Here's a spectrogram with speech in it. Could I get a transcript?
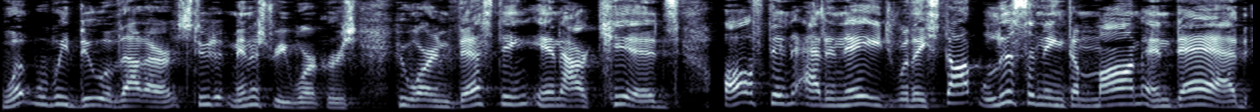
What would we do without our student ministry workers who are investing in our kids often at an age where they stop listening to mom and dad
